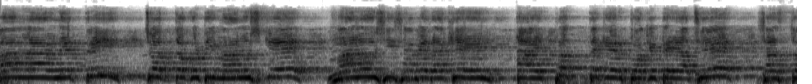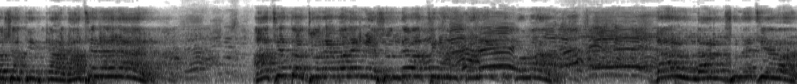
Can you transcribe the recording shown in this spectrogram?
বাংলার নেত্রী চোদ্দ কোটি মানুষকে মানুষ হিসাবে দেখেন, তাই প্রত্যেকের পকেটে আছে স্বাস্থ্য সাথীর কার্ড, আছে না নাই? আছে তো, জোরে বলেন না, শুনতে পাচ্ছি না দারুণ দারুণ শুনেছি আবার।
